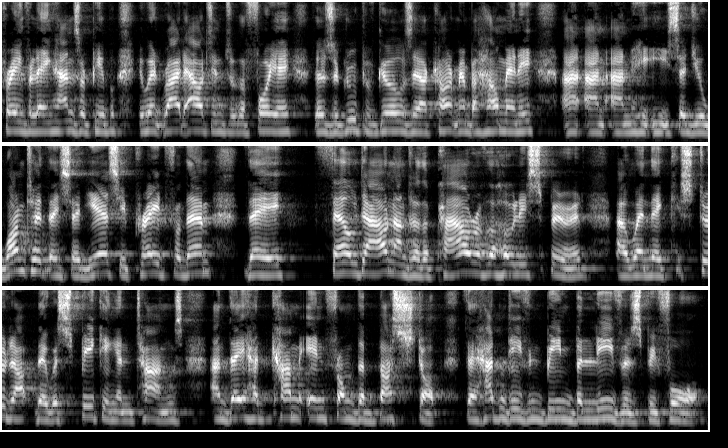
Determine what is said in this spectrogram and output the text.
praying for laying hands on people. He went right out into the foyer. There's a group of girls there. I can't remember how many. And, and, and he, he said, you want it? They said, yes. He prayed for them. They fell down under the power of the Holy Spirit. And when they stood up, they were speaking in tongues and they had come in from the bus stop. They hadn't even been believers before.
